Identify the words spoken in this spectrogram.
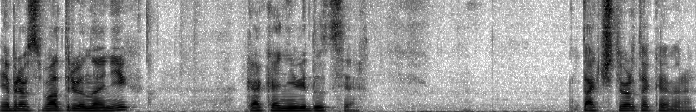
Я прям смотрю на них, как они ведут себя. Так, четвертая камера.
